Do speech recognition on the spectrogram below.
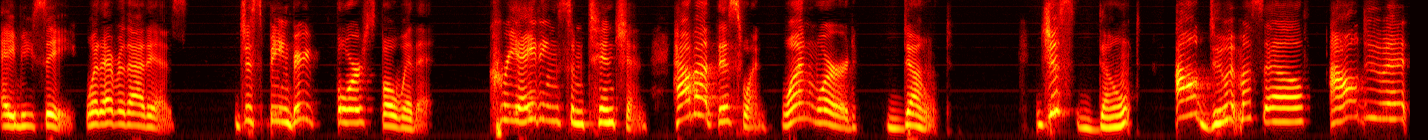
ABC, whatever that is. Just being very forceful with it, creating some tension. How about this one? One word, don't. Just don't. I'll do it myself. I'll do it.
